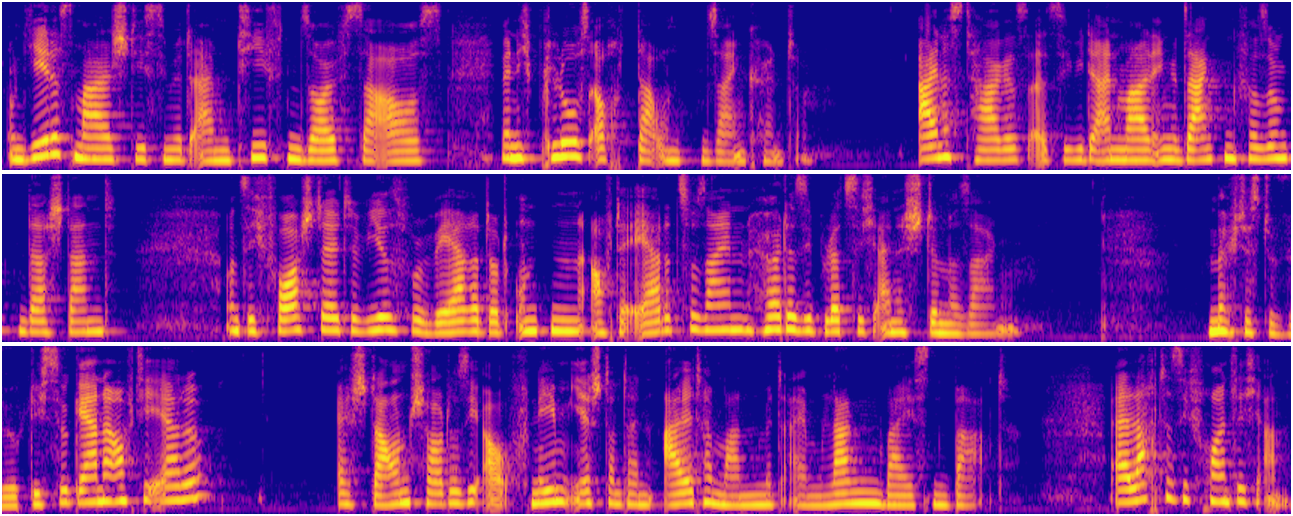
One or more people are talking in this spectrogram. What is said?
Und jedes Mal stieß sie mit einem tiefen Seufzer aus, wenn ich bloß auch da unten sein könnte. Eines Tages, als sie wieder einmal in Gedanken versunken da stand und sich vorstellte, wie es wohl wäre, dort unten auf der Erde zu sein, hörte sie plötzlich eine Stimme sagen. Möchtest du wirklich so gerne auf die Erde? Erstaunt schaute sie auf. Neben ihr stand ein alter Mann mit einem langen weißen Bart. Er lachte sie freundlich an.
